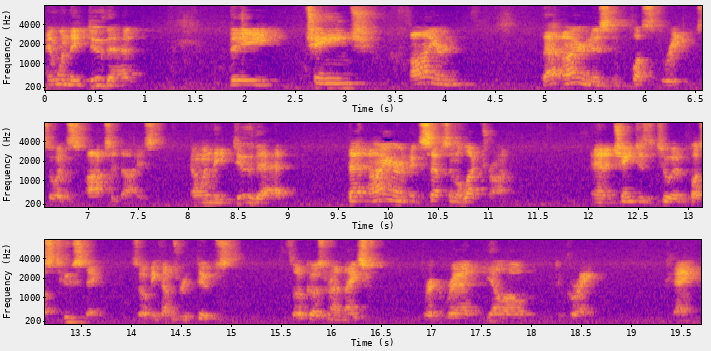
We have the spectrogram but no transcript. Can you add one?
And when they do that, they change iron. That iron is in plus three, so it's oxidized. And when they do that, that iron accepts an electron and it changes it to a plus two state, so it becomes reduced. So it goes from a nice brick red, yellow to gray. Okay.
